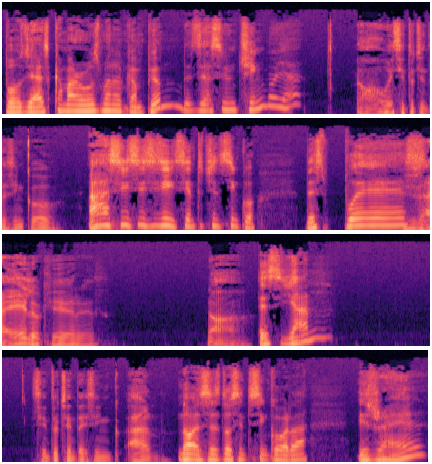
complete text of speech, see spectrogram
pues ya es Kamaru Usman el campeón desde hace un chingo ya. No, güey, 185. Ah, sí, sí, sí, sí, 185. Después ¿Israel o qué, vergas? No, es Jan. 185. Ah, no. No, ese es 205, ¿verdad? Israel.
